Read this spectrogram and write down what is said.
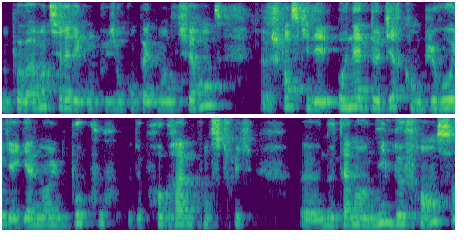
on peut vraiment tirer des conclusions complètement différentes. Euh, je pense qu'il est honnête de dire qu'en bureau, il y a également eu beaucoup de programmes construits, euh, notamment en Île-de-France,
